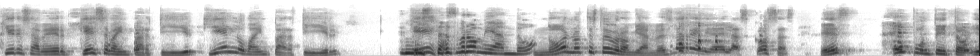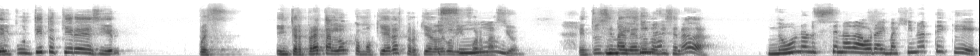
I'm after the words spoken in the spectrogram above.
¿Quieres saber qué se va a impartir? ¿Quién lo va a impartir? ¿Me estás bromeando? No, no te estoy bromeando. Es la realidad de las cosas. Es un puntito. Y el puntito quiere decir, pues, interprétalo como quieras, pero quiero algo de información. Entonces, en realidad no nos dice nada. No, no nos dice nada. Ahora, imagínate que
